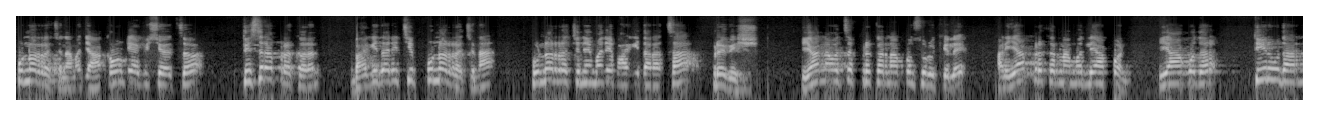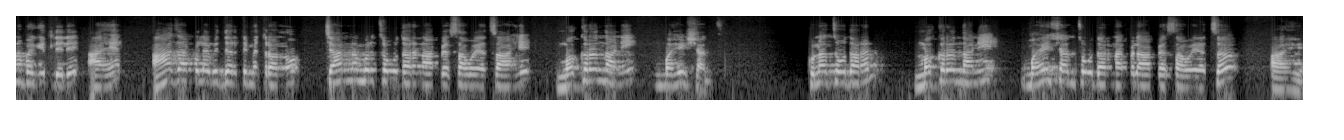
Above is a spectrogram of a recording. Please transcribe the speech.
पुनर्रचना म्हणजे अकाउंट या विषयाचं तिसरं प्रकरण भागीदारीची पुनर्रचना पुनर्रचनेमध्ये भागीदाराचा प्रवेश. या नावाचं प्रकरण आपण सुरू केलंय आणि या प्रकरणामधले आपण या अगोदर तीन उदाहरणं बघितलेले आहेत. आज आपल्या विद्यार्थी मित्रांनो चार नंबरचं उदाहरण अभ्यासावयाचं आहे. मकरंद आणि महेशांचं. कुणाचं उदाहरण? मकरंद आणि महेशांचं उदाहरण आपल्याला अभ्यासावयाचं आहे.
